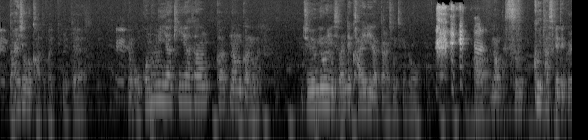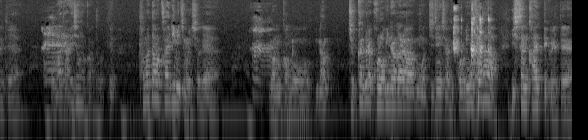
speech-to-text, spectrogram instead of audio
「大丈夫か?」とか言ってくれてうん。なんかお好み焼き屋さんかなんかの従業員さんで帰りだったらしいんですけど あなんかすっごい助けてくれて「お前大丈夫か?」とか言ってたまたま帰り道も一緒でうんなんかもうなん10回ぐらい転びながらもう自転車で転びながら 一緒に帰ってくれて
